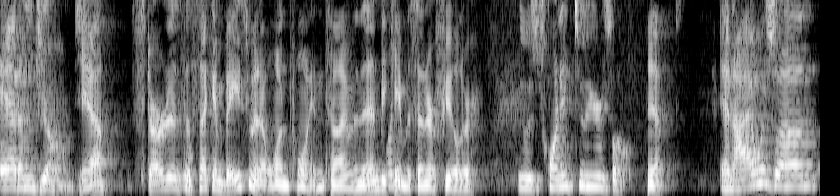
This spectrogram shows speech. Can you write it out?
Adam Jones. Yeah, started as a second baseman at one point in time, and then became a center fielder. He was 22 years old. Yep. And I was on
